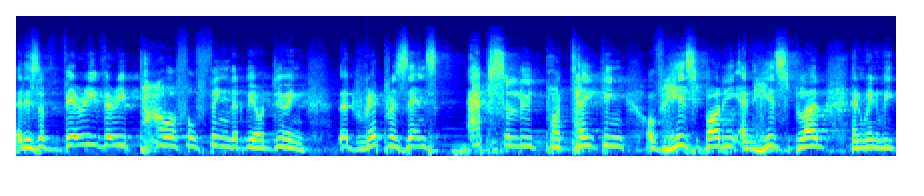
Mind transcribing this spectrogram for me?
It is a very, very powerful thing that we are doing that represents absolute partaking of his body and his blood. And when we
